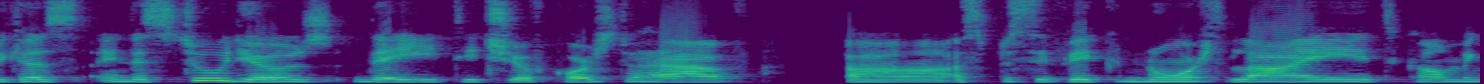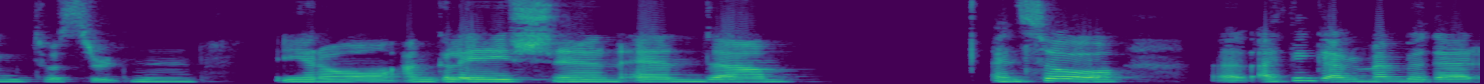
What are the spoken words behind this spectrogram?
because in the studios they teach you of course to have uh, a specific north light coming to a certain you know angulation. And um, and so uh, i think i remember that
